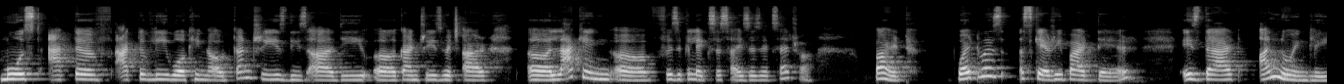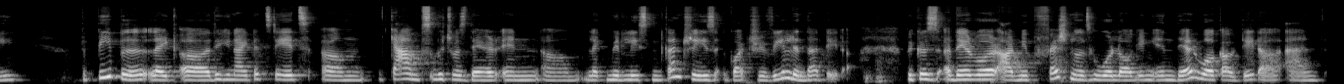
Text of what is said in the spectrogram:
most active actively working out countries. These are the uh, countries which are uh, lacking uh, physical exercises etc but what was a scary part there is that unknowingly the people like uh, the united states um, camps which was there in um, like middle eastern countries got revealed in that data. Because uh, there were army professionals who were logging in their workout data and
